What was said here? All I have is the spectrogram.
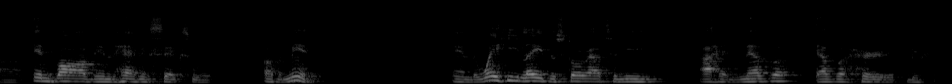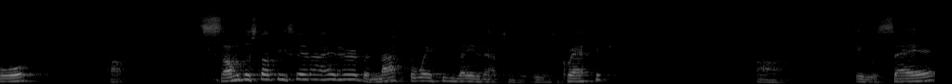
uh, involved in having sex with other men. And the way he laid the story out to me, I had never ever heard before. Uh, some of the stuff he said I had heard, but not the way he laid it out to me. It was graphic. Uh, it was sad.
